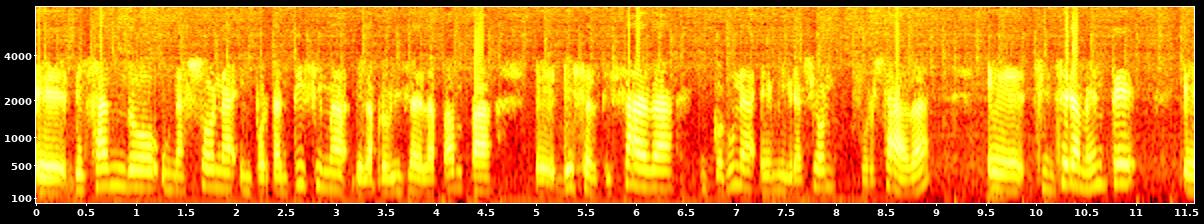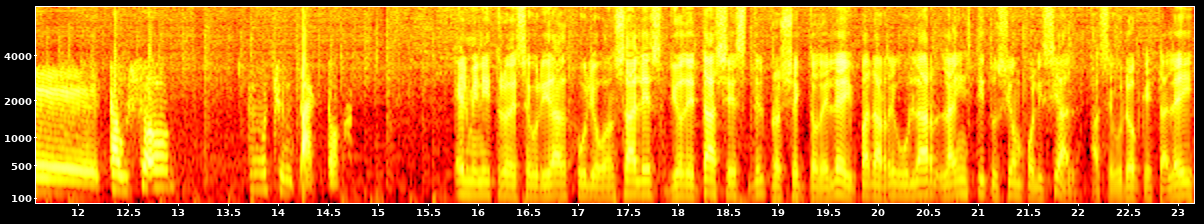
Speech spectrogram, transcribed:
eh, dejando una zona importantísima de la provincia de La Pampa eh, desertizada y con una emigración forzada, sinceramente causó mucho impacto. El ministro de Seguridad, Julio González, dio detalles del proyecto de ley para regular la institución policial. Aseguró que esta ley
